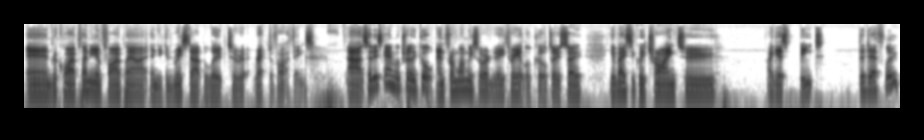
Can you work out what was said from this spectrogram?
and require plenty of firepower, and you can restart the loop to re- rectify things. Uh, so this game looks really cool, and from when we saw it at E3, it looked cool too. So you're basically trying to, I guess, beat the death loop.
